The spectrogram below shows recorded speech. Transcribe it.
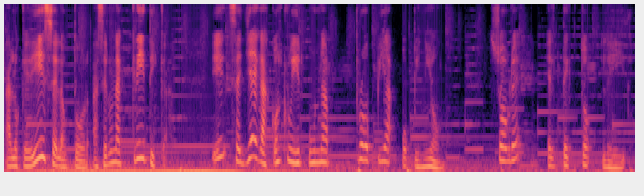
a lo que dice el autor, hacer una crítica y se llega a construir una propia opinión sobre el texto leído.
